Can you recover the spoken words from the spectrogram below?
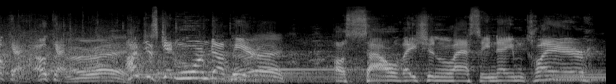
Okay, okay. All right. I'm just getting warmed up here. Right. A Salvation lassie named Claire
